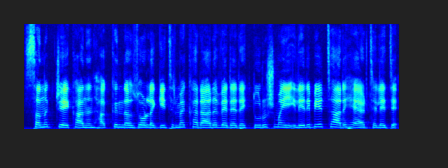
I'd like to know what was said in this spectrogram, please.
sanık CK'nın hakkında zorla getirme kararı vererek duruşmayı ileri bir tarihe erteledi.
